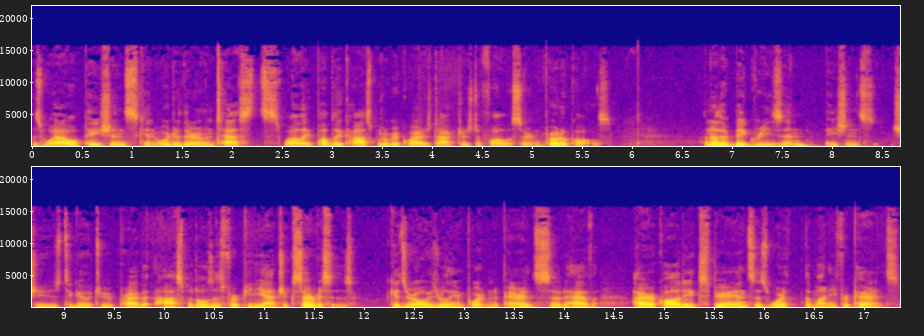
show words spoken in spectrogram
As well, patients can order their own tests, while a public hospital requires doctors to follow certain protocols. Another big reason patients choose to go to private hospitals is for pediatric services. Kids are always really important to parents, so to have higher quality experience is worth the money for parents.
